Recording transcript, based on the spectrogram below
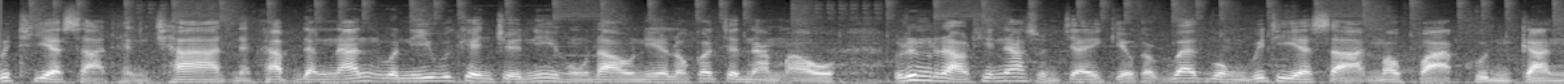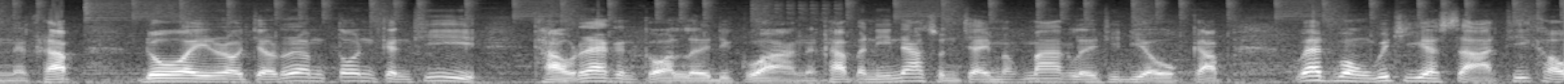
วิทยาศาสตร์แห่งชาตินะครับดังนั้นวันนี้ Weekend Journey ของเราเนี่ยเราก็จะนำเอาเรื่องราวที่น่าสนใจเกี่ยวกับแวดวงวิทยาศาสตร์มาฝากคุณกันนะครับโดยเราจะเริ่มต้นกันที่ข่าวแรกกันก่อนเลยดีกว่านะครับอันนี้น่าสนใจมาก ๆ เลยทีเดียวกับแวดวงวิทยาศาสตร์ที่เขา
